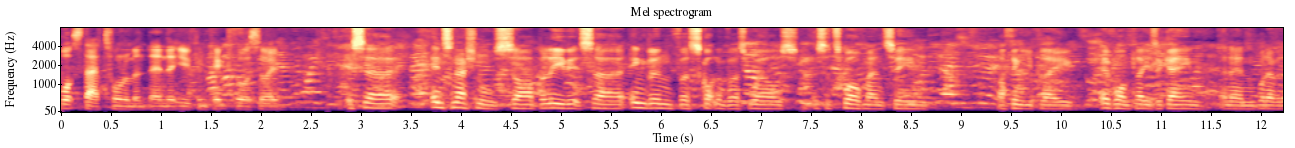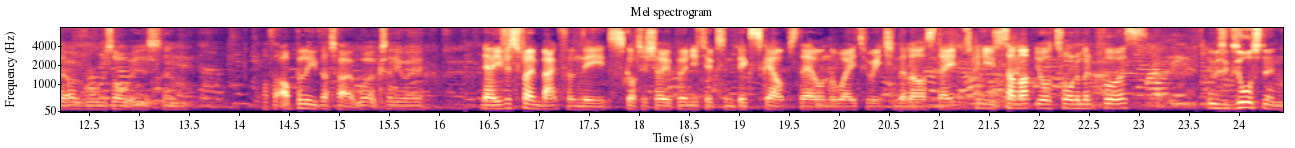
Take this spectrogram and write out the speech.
What's that tournament then that you've been picked for? So, It's uh, internationals, so I believe it's uh, England versus Scotland versus Wales. It's a 12-man team. I think you play, everyone plays a game, and then whatever the overall result is, then I, th- I believe that's how it works anyway. now you've just flown back from the Scottish Open. You took some big scalps there on the way to reaching the last eight. Can you sum up your tournament for us? It was exhausting,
